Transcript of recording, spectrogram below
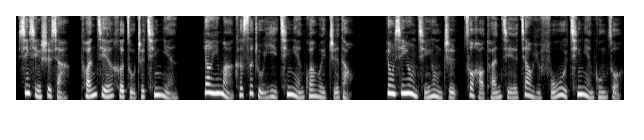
新形势下，团结和组织青年，要以马克思主义青年观为指导，用心、用情、用智，做好团结教育服务青年工作，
